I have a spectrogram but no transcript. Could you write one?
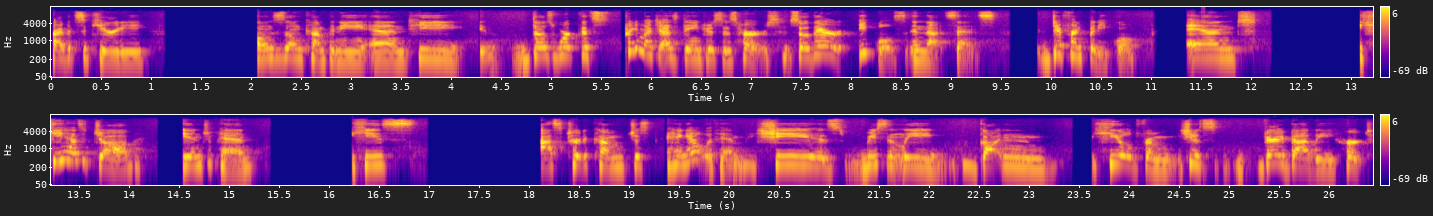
private security, owns his own company, and he does work that's pretty much as dangerous as hers. So they're equals in that sense, different but equal. And he has a job in Japan. He's asked her to come just hang out with him. She has recently gotten healed from she was very badly hurt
